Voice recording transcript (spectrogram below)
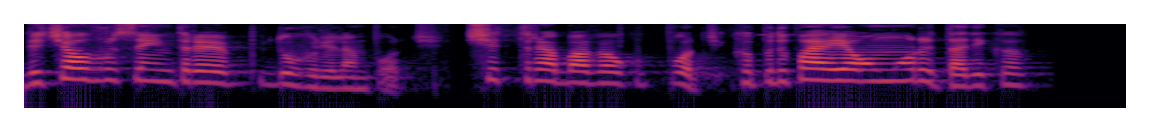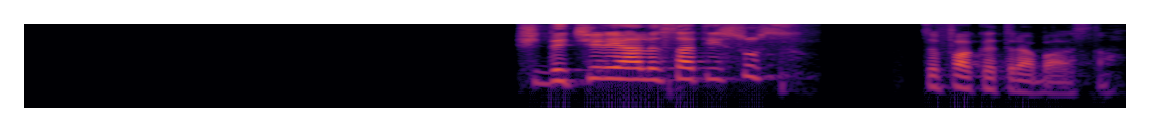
De ce au vrut să intre duhurile în porci? Ce treabă aveau cu porci? Că după aia i-au omorât, adică... Și de ce le-a lăsat Isus să facă treaba asta?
